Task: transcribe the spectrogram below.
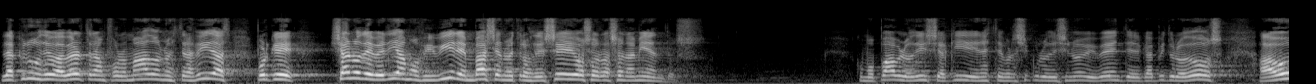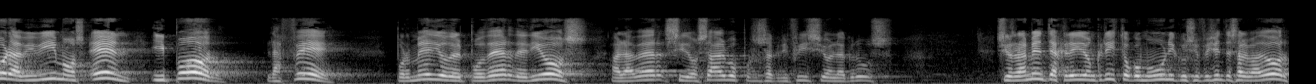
La cruz debe haber transformado nuestras vidas porque ya no deberíamos vivir en base a nuestros deseos o razonamientos. Como Pablo dice aquí en este versículo 19 y 20 del capítulo 2, ahora vivimos en y por la fe, por medio del poder de Dios, al haber sido salvos por su sacrificio en la cruz. Si realmente has creído en Cristo como único y suficiente Salvador,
